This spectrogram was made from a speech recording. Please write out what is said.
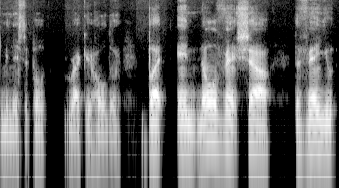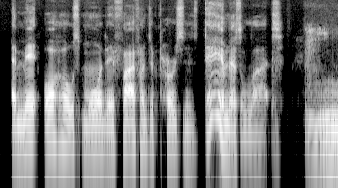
municipal record holder. But in no event shall the venue admit or host more than 500 persons. Damn, that's a lot. Mm-hmm.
